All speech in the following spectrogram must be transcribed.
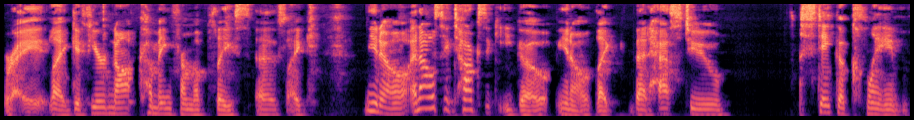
right? Like if you're not coming from a place of like, you know, and I'll say toxic ego, you know, like that has to stake a claim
